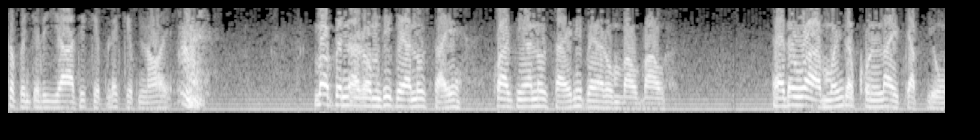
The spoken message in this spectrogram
ก็เป็นจริยาที่เก็บและเก็บน้อย เมื่อเป็นอารมณ์ที่เป็นอนุสัย ความจริงอนุสัยนี่เป็นอารมณ์เบาๆ แต่ได้ว่าเหมือนกับคนไล่จับยุง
